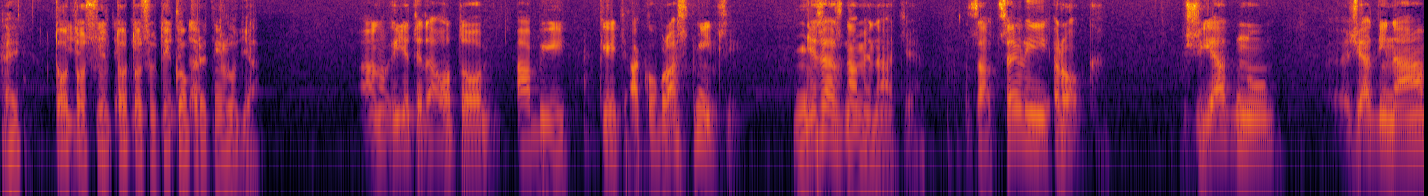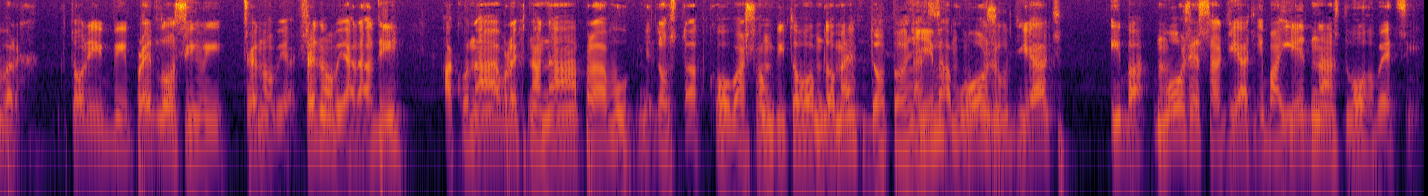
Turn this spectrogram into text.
Hej? Toto, sú, toto sú tí teda- konkrétni ľudia. Áno, ide teda o to, aby keď ako vlastníci nezaznamenáte za celý rok žiadnu žiadny návrh, ktorý by predložili členovia, členovia rady ako návrh na nápravu nedostatkov v vašom bytovom dome, Doplním. tak sa môžu diať iba, môže sa diať iba jedna z dvoch vecí.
